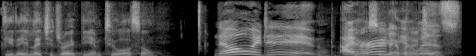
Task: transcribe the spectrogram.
Did they let you drive the M2 also? No, I didn't. No? I Okay, so heard you it had a was. chance.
